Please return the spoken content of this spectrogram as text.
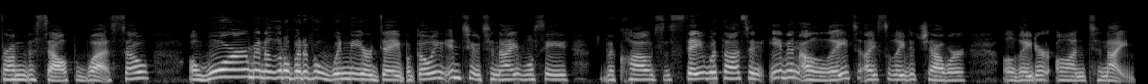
from the southwest. So a warm and a little bit of a windier day, but going into tonight, we'll see the clouds stay with us and even a late isolated shower later on tonight.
